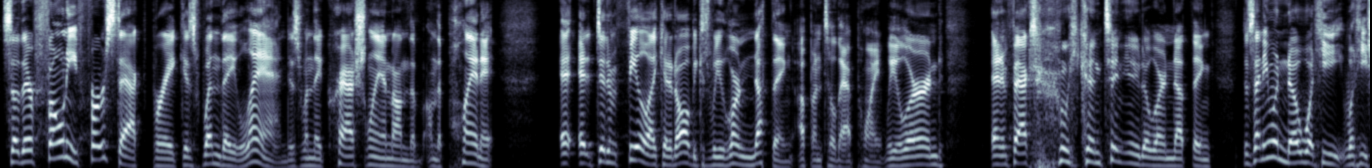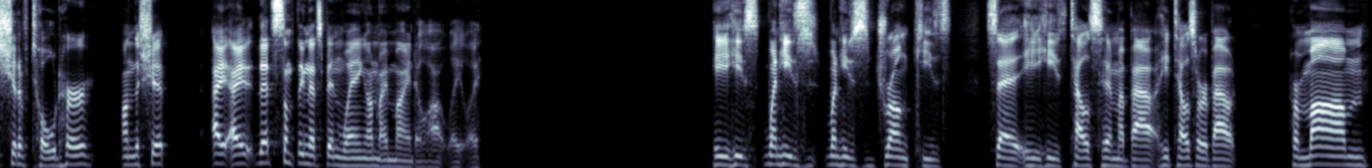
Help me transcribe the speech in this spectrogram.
so their phony first act break is when they land is when they crash land on the on the planet it, it didn't feel like it at all because we learned nothing up until that point. We learned and in fact we continue to learn nothing. Does anyone know what he what he should have told her on the ship? I, I that's something that's been weighing on my mind a lot lately. He he's when he's when he's drunk, he's said he he tells him about he tells her about her mom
